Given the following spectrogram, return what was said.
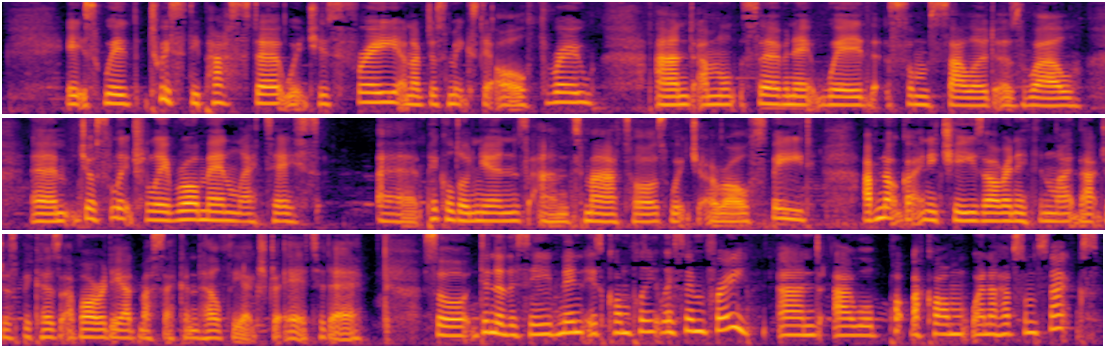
It's with twisty pasta, which is free, and I've just mixed it all through. And I'm serving it with some salad as well. Um, just literally romaine lettuce, uh, pickled onions and tomatoes, which are all speed. I've not got any cheese or anything like that just because I've already had my second healthy extra A today. So dinner this evening is completely sin free and I will pop back on when I have some snacks.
